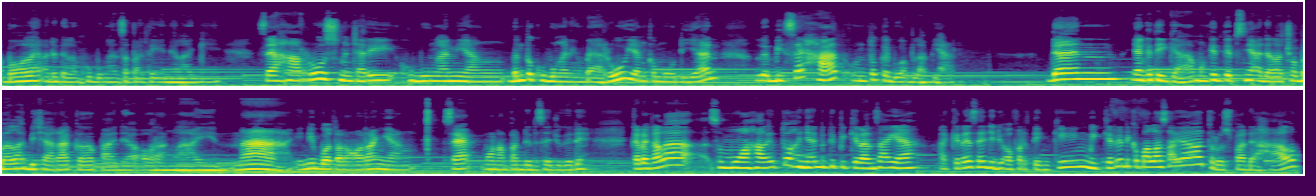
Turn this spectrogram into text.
nggak boleh ada dalam hubungan seperti ini lagi. Saya harus mencari hubungan yang bentuk hubungan yang baru yang kemudian lebih sehat untuk kedua belah pihak. Dan yang ketiga, mungkin tipsnya adalah cobalah bicara kepada orang lain. Nah, ini buat orang-orang yang saya mau nampar diri saya juga deh. Kadangkala semua hal itu hanya ada di pikiran saya. Akhirnya saya jadi overthinking, mikirnya di kepala saya terus padahal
